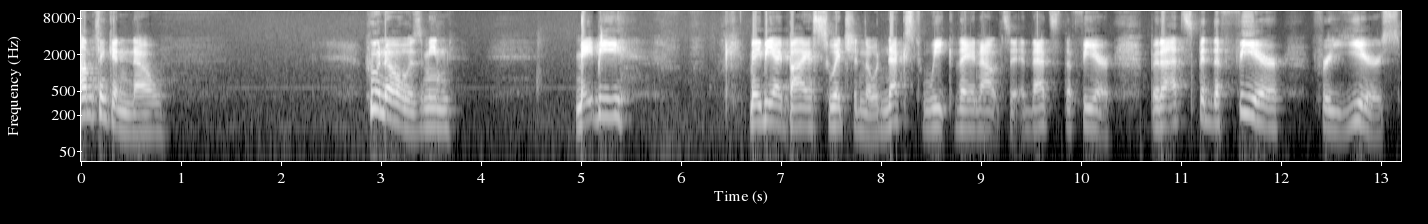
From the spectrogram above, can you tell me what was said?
I'm thinking no. Who knows? I mean, maybe maybe I buy a Switch and the next week they announce it, and that's the fear. But that's been the fear for years.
